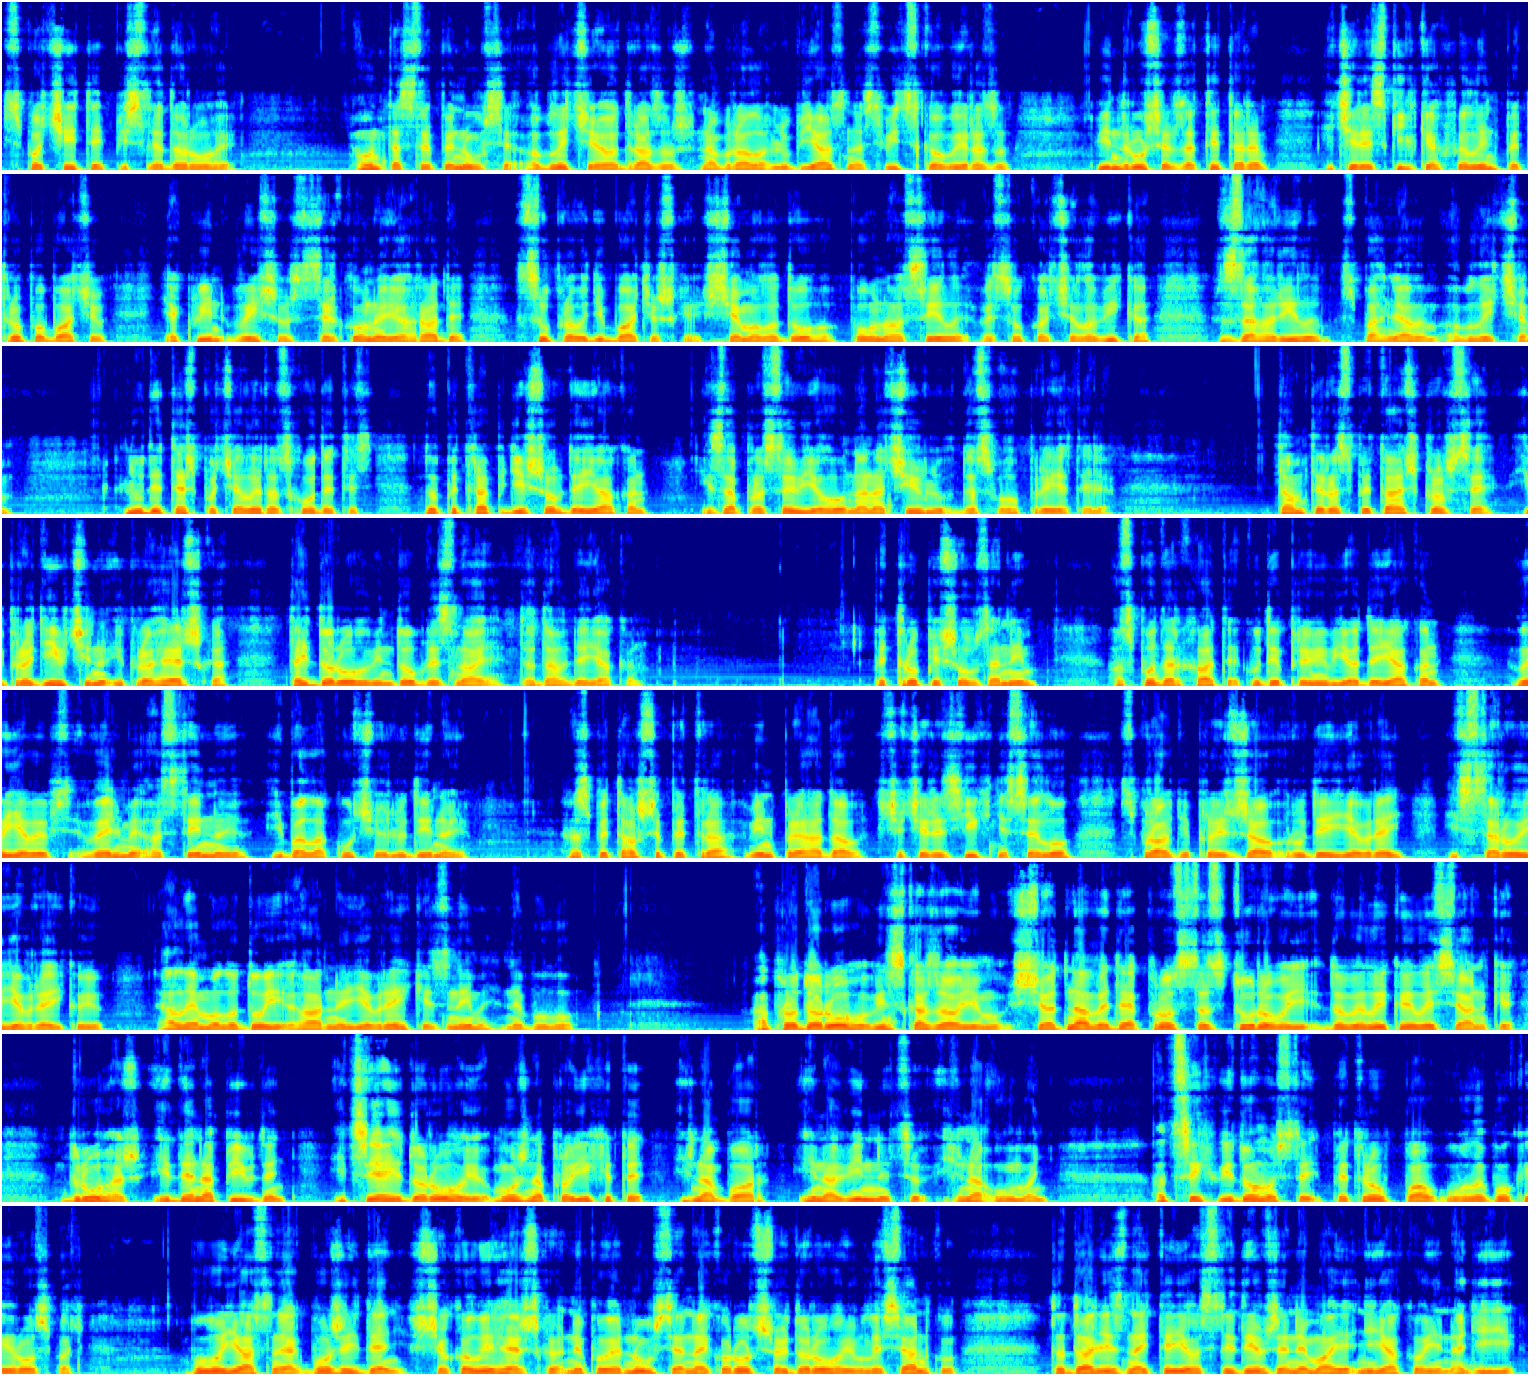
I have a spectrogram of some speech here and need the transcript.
спочити після дороги. Гонта стрепенувся, обличчя його одразу ж набрало люб'язно світського виразу. Він рушив за титарем, і через кілька хвилин Петро побачив, як він вийшов з церковної огради в супроводі батюшки, ще молодого, повного сили, високого чоловіка з загорілим, спаглявим обличчям. Люди теж почали розходитись. До Петра підійшов деякон і запросив його на ночівлю до свого приятеля. Там ти розпитаєш про все і про дівчину, і про гершка, та й дорогу він добре знає, додав деякон. Петро пішов за ним. Господар хати, куди привів його деякон, виявився вельми гостинною і балакучою людиною. Розпитавши Петра, він пригадав, що через їхнє село справді проїжджав рудий єврей із старою єврейкою, але молодої гарної єврейки з ними не було. А про дорогу він сказав йому, що одна веде просто з Турової до Великої Лисянки, друга ж іде на південь, і цією дорогою можна проїхати і на бар, і на Вінницю, і на Умань. От цих відомостей Петро впав у глибокий розпач. Було ясно, як божий день, що коли Гершко не повернувся найкоротшою дорогою в Лисянку, то далі знайти його сліди вже немає ніякої надії.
